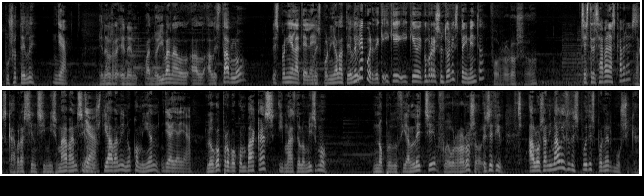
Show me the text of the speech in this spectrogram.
puso tele. Ya. En el, en el, cuando iban al, al- al establo, Les ponía la tele. les ponía la No tele. me acuerdo. ¿Y, qué- y qué- cómo resultó el experimento? Fue horroroso. ¿Se estresaban las cabras? Las cabras se ensimismaban, se Ya. angustiaban y no comían. Ya, ya, ya. Luego probó con vacas y más de lo mismo. No producían leche, fue horroroso. Es decir, a los animales les puedes poner música,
